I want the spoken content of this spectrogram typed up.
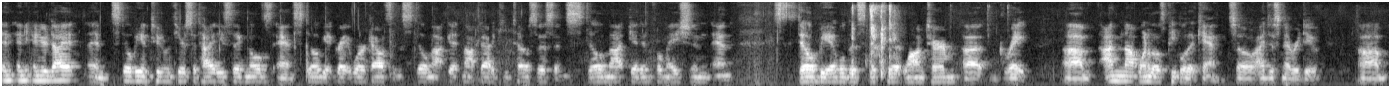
in, in, in your diet and still be in tune with your satiety signals and still get great workouts and still not get knocked out of ketosis and still not get inflammation and still be able to stick to it long term, uh, great. Um, I'm not one of those people that can, so I just never do. Um,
